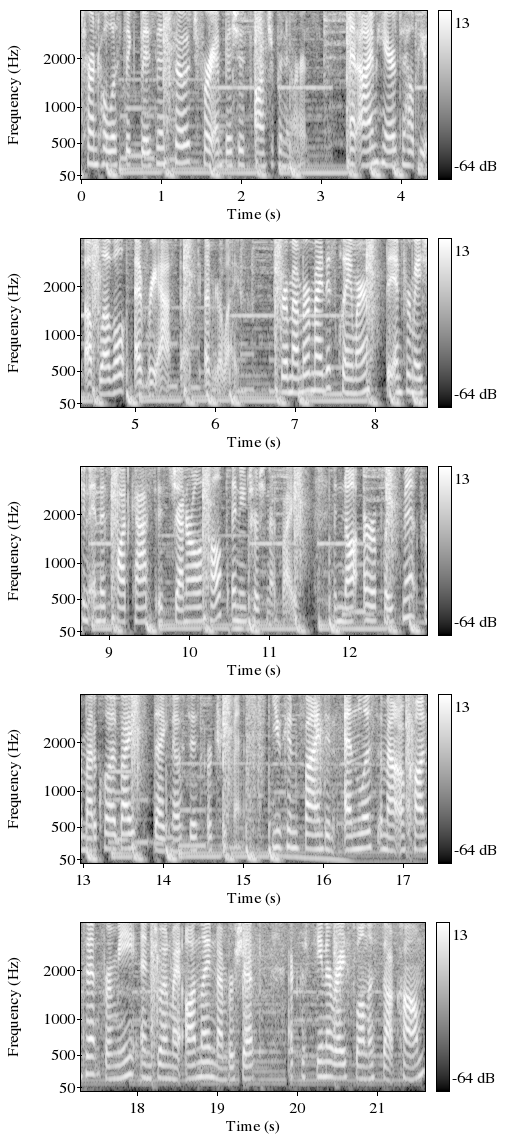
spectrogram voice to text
turned holistic business coach for ambitious entrepreneurs. And I'm here to help you uplevel every aspect of your life. Remember my disclaimer the information in this podcast is general health and nutrition advice and not a replacement for medical advice, diagnosis, or treatment. You can find an endless amount of content from me and join my online membership at ChristinaRiceWellness.com.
